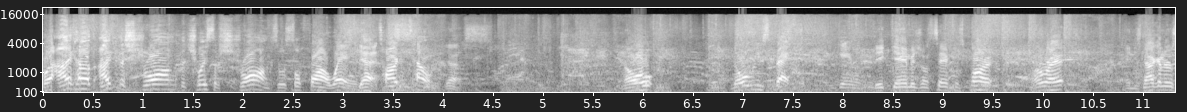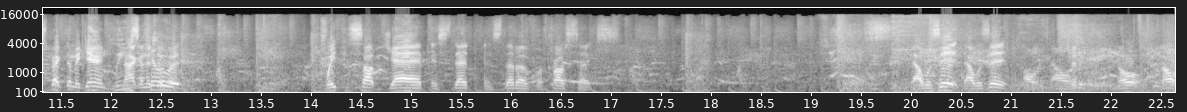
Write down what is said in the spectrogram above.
But I have I like the strong, the choice of strong, so it's so far away. Yeah, It's hard to tell. Yes. No, No respect game big damage on Sanford's part. All right. And he's not going to respect him again. He's Please not going to kill do him. it. Wake us up jab instead instead of a cross text. That was it. That was it. Oh no. Should've- No, no.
